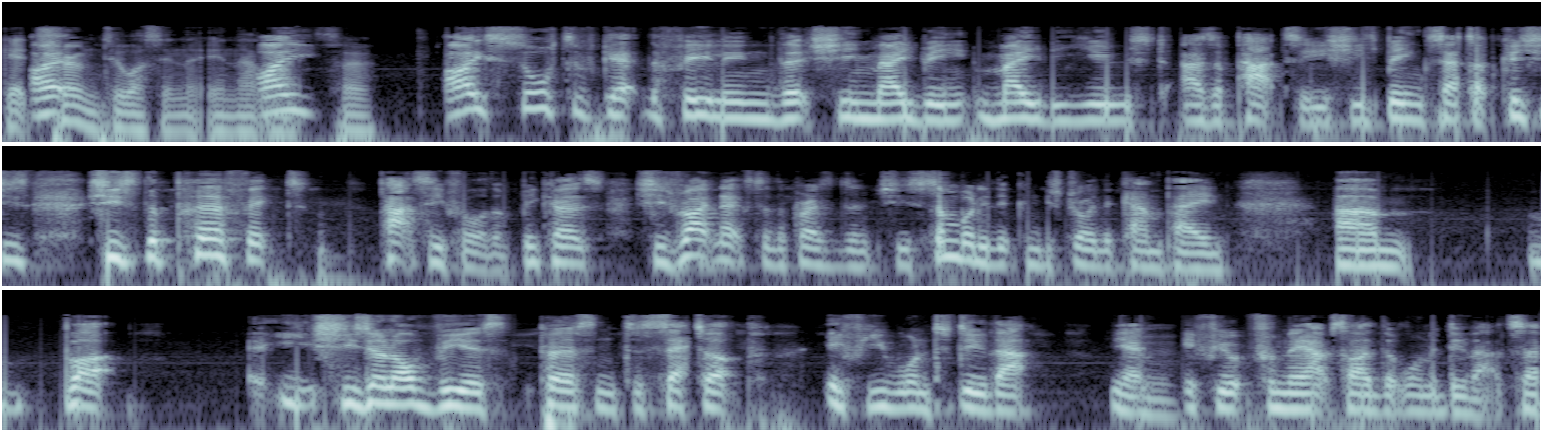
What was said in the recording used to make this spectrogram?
get I- shown to us in the, in that I- light. So I sort of get the feeling that she may be may be used as a patsy. She's being set up because she's she's the perfect patsy for them because she's right next to the president. She's somebody that can destroy the campaign, um, but she's an obvious person to set up if you want to do that. You know, Mm. if you're from the outside that want to do that. So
